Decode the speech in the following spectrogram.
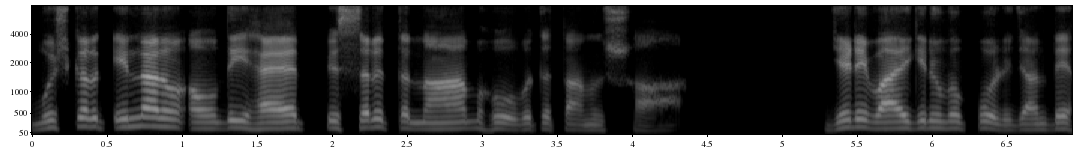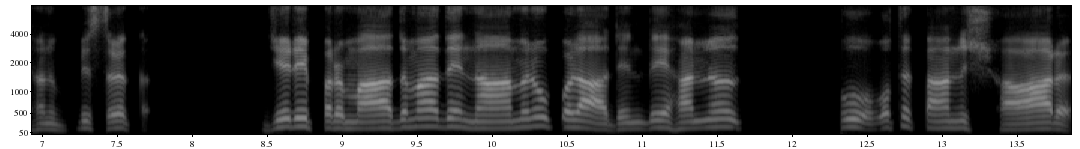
ਮੁਸ਼ਕਲ ਇਹਨਾਂ ਨੂੰ ਆਉਂਦੀ ਹੈ, ਬਿਸਰਤ ਨਾਮ ਹੋਵਤ ਤਨ ਸਾ। ਜਿਹੜੇ ਵਾਹਿਗੁਰੂ ਨੂੰ ਭੁੱਲ ਜਾਂਦੇ ਹਨ, ਬਿਸਰਤ। ਜਿਹੜੇ ਪਰਮਾਤਮਾ ਦੇ ਨਾਮ ਨੂੰ ਭੁਲਾ ਦਿੰਦੇ ਹਨ ਹੋਵਤ ਤਨ ਸਾਰ।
